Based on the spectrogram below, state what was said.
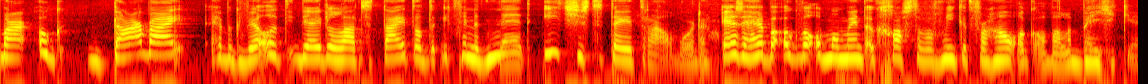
Maar ook daarbij heb ik wel het idee de laatste tijd dat ik vind het net ietsjes te theatraal worden. En ze hebben ook wel op het moment ook gasten waarvan ik het verhaal ook al wel een beetje ken.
